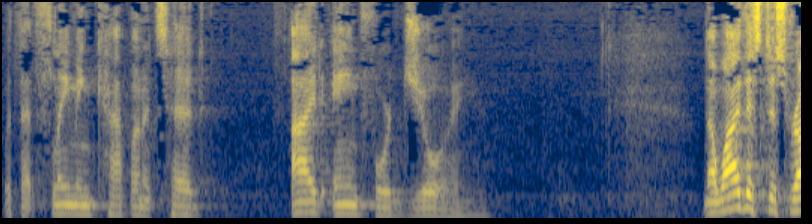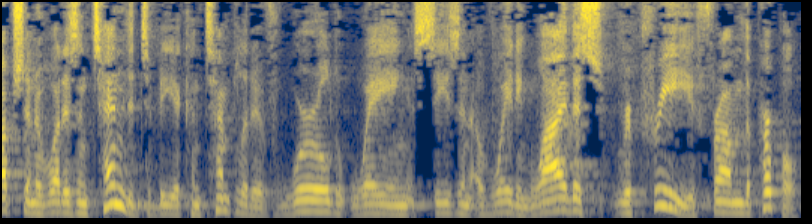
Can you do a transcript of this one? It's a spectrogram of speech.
with that flaming cap on its head. I'd aim for joy. Now, why this disruption of what is intended to be a contemplative, world weighing season of waiting? Why this reprieve from the purple,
